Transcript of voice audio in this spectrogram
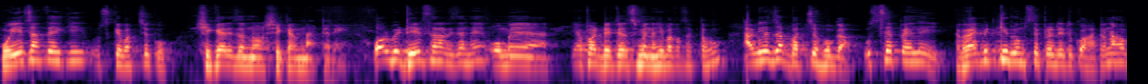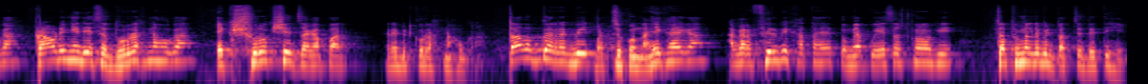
वो ये चाहते हैं कि उसके बच्चे को शिकारी जानवर शिकार ना करें। और भी ढेर सारा रीजन है, वो मैं यहाँ पर डिटेल्स में नहीं बता सकता हूँ। अगले जब बच्चे होगा, उससे पहले ही रैबिट की रूम से प्रेडेटर को हटाना होगा क्राउडिंग एरिया से दूर रखना होगा, एक सुरक्षित जगह पर रेबिट को रखना होगा। तब आपका रेबिट बच्चे को नहीं खाएगा। अगर फिर भी खाता है तो मैं आपको ये सजेस्ट करूँगा कि जब फीमेल रेबिट बच्चे देती है,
